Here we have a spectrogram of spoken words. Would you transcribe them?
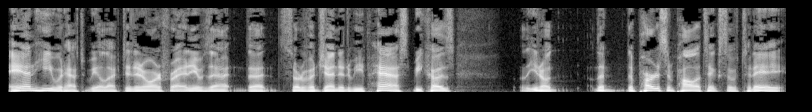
and he would have to be elected in order for any of that that sort of agenda to be passed because you know the the partisan politics of today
